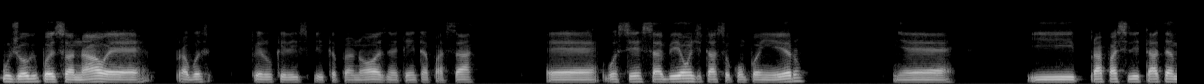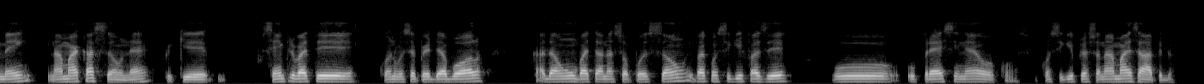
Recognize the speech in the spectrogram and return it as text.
o jogo posicional é para você, pelo que ele explica para nós, né, tenta passar, é você saber onde está seu companheiro, é, e para facilitar também na marcação, né? Porque sempre vai ter, quando você perder a bola, cada um vai estar na sua posição e vai conseguir fazer o, o pressing, né? Ou conseguir pressionar mais rápido.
